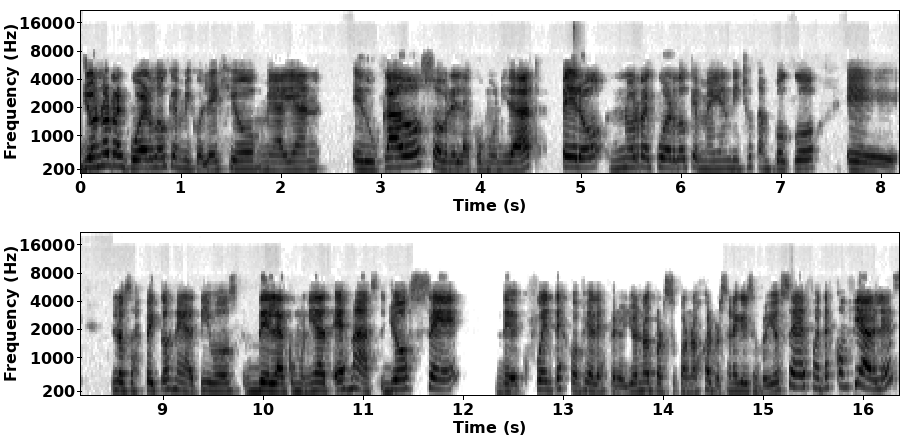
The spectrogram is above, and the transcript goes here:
yo no recuerdo que en mi colegio me hayan educado sobre la comunidad, pero no recuerdo que me hayan dicho tampoco eh, los aspectos negativos de la comunidad. Es más, yo sé de fuentes confiables, pero yo no conozco al persona que hizo, pero yo sé de fuentes confiables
